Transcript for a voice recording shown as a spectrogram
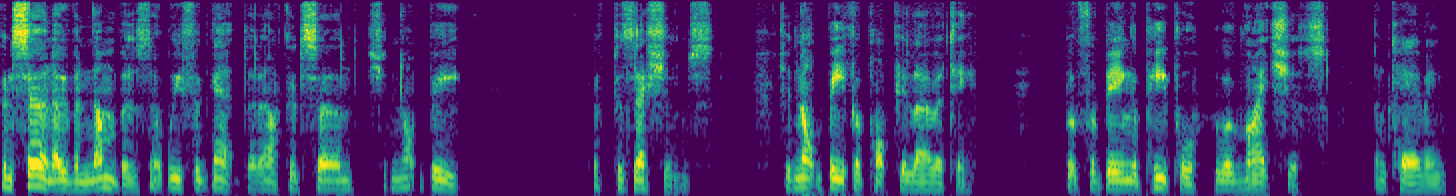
concern over numbers that we forget that our concern should not be for possessions, should not be for popularity, but for being a people who are righteous and caring.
